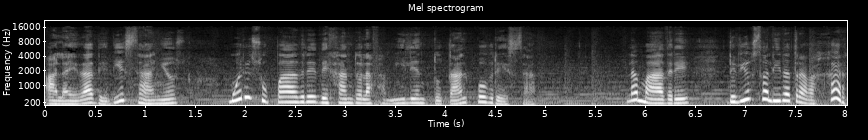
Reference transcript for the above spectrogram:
A la edad de 10 años, muere su padre dejando a la familia en total pobreza. La madre debió salir a trabajar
